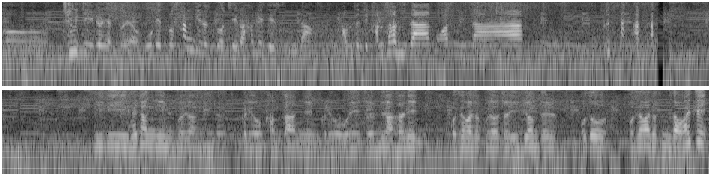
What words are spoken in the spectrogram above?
어, 재밌게 일을 했어요. 올해 또 상기를 또 제가 하게 됐습니다. 아무튼 이제 감사합니다. 고맙습니다. 이기 회장님, 부회장님들, 그리고 감사님, 그리고 우리 조현미 간사님 고생하셨고요. 저희 위원들 모두 고생하셨습니다. 화이팅!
